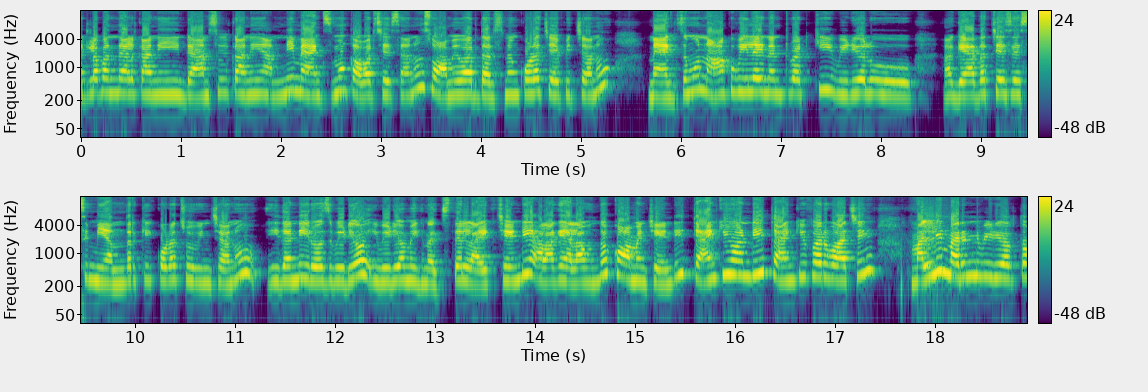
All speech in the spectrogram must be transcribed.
ఎడ్ల పందాలు కానీ డ్యాన్సులు కానీ అన్నీ మ్యాక్సిమం కవర్ చేశాను. స్వామివారి దర్శనం కూడా చేపించాను మ్యాక్సిమం నాకు వీలైనటువంటి వీడియోలు గ్యాదర్ చేసేసి మీ అందరికీ కూడా చూపించాను. ఇదండి ఈరోజు వీడియో. ఈ వీడియో మీకు నచ్చితే లైక్ చేయండి. అలాగే ఎలా ఉందో కామెంట్ చేయండి. థ్యాంక్ యూ అండి. థ్యాంక్ యూ ఫర్ వాచింగ్ మళ్ళీ మరిన్ని వీడియోలతో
